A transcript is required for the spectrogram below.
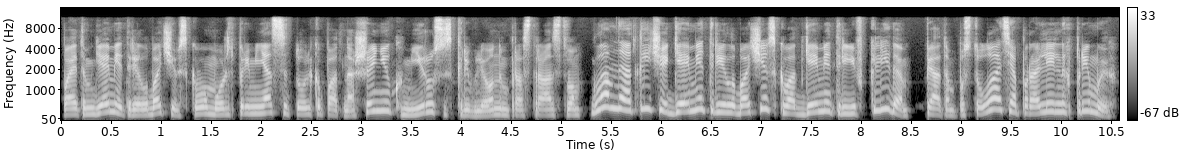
Поэтому геометрия Лобачевского может применяться только по отношению к миру с искривленным пространством. Главное отличие геометрии Лобачевского от геометрии Евклида в пятом постулате о параллельных прямых.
